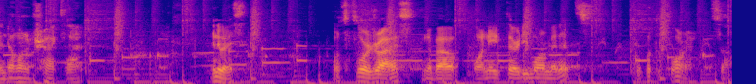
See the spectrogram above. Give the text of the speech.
I don't want to track that. Anyways, once the floor dries in about 20, 30 more minutes, we'll put the floor in. So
